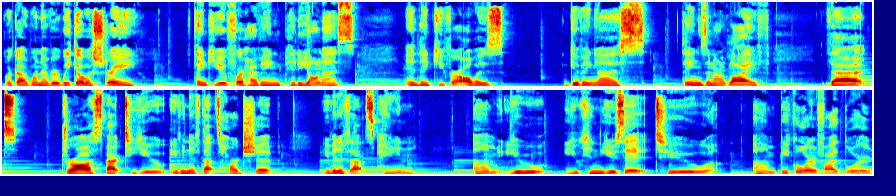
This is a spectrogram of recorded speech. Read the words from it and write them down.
Lord God, whenever we go astray, thank you for having pity on us and thank you for always giving us things in our life that draw us back to you, even if that's hardship, even if that's pain. Um, you you can use it to um, be glorified, Lord.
